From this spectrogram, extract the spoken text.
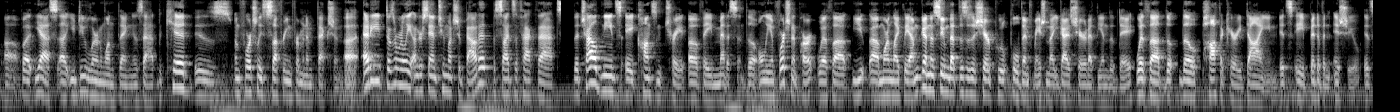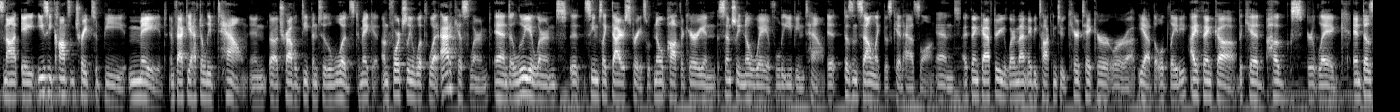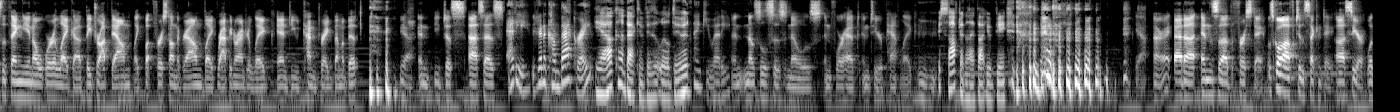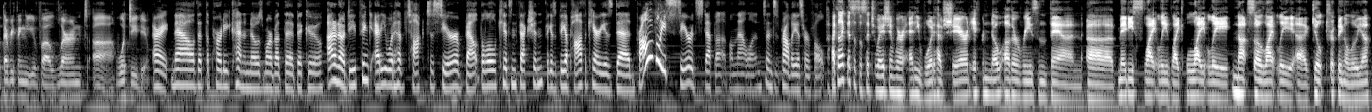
Uh, but yes, uh, you do learn one thing is that the kid is unfortunately suffering from an infection. Uh, Eddie doesn't really understand too much about it, besides the fact that the child needs a concentrate of a medicine. The only unfortunate part with uh, you, uh, more than likely, I'm gonna assume that this is a shared pool, pool of information that you guys shared at the end of the day. With uh, the the apothecary dying, it's a bit of an issue. It's not a easy concentrate to be made. In fact, you have to leave town and uh, travel deep into the woods to make it. Unfortunately, with what Atticus learned and Aluya learned, it seems like dire straits with no apothecary apothecary and essentially no way of leaving town. It doesn't sound like this kid has long. And I think after you learn that, maybe talking to caretaker or uh, yeah, the old lady, I think uh, the kid hugs your leg and does the thing you know where like uh, they drop down like butt first on the ground, like wrapping around your leg, and you kind of drag them a bit. yeah, and he just uh, says, "Eddie, you're gonna come back, right?" Yeah, I'll come back and visit, little dude. Thank you, Eddie. And nuzzles his nose and forehead into your pant leg. Mm-hmm. You're softer than I thought you'd be. Yeah. All right. That uh, ends uh, the first day. Let's go off to the second day. Uh, Seer, with everything you've uh, learned, uh, what do you do? All right, now that the party kind of knows more about the Biku, I don't know. Do you think Eddie would have talked to Seer about the little kid's infection? Because if the apothecary is dead, probably Seer would step up on that one, since it probably is her fault. I feel like this is a situation where Eddie would have shared, if for no other reason than uh, maybe slightly, like lightly, not so lightly, uh, guilt tripping Aluya.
